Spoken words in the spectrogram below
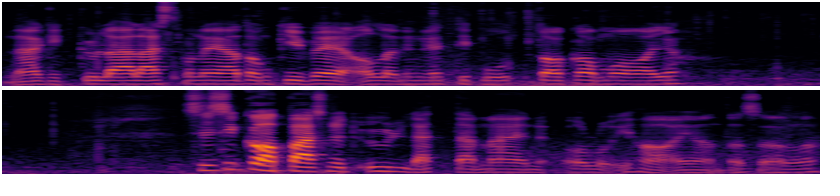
Nääkin kyläläiset, kun ne jää ton kiveen alle, niin ne tiputtaa kamaa ja... Se sika pääs nyt yllättämään, en ollut ihan ajan tasalla.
